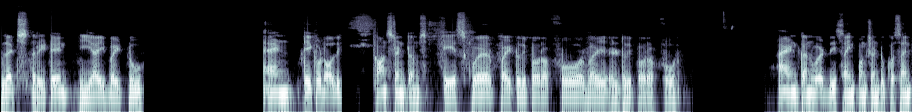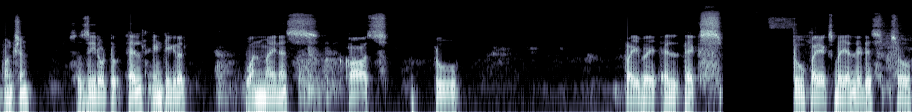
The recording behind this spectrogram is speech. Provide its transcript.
let's retain ei by 2 and take out all the constant terms a square pi to the power of 4 by L to the power of 4 and convert the sine function to cosine function. So 0 to L integral 1 minus cos 2 pi by L x 2 pi x by L it is. So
